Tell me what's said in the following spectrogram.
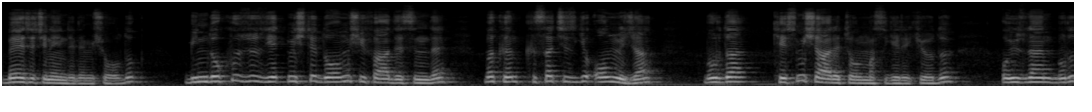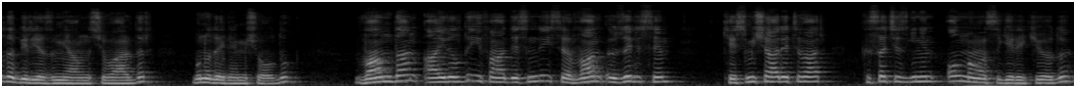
B seçeneğini demiş olduk. 1970'te doğmuş ifadesinde bakın kısa çizgi olmayacak. Burada kesme işareti olması gerekiyordu. O yüzden burada da bir yazım yanlışı vardır. Bunu da elemiş olduk. Van'dan ayrıldı ifadesinde ise Van özel isim kesme işareti var. Kısa çizginin olmaması gerekiyordu.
